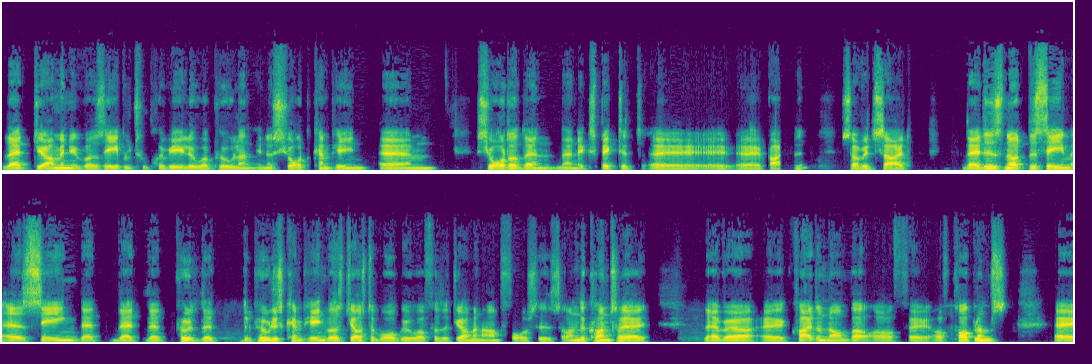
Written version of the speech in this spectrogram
that Germany was able to prevail over Poland in a short campaign. Um, shorter than, than expected uh, uh, by the Soviet side. That is not the same as saying that that that the, the Polish campaign was just a walkover for the German armed forces. On the contrary, there were uh, quite a number of of problems uh,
